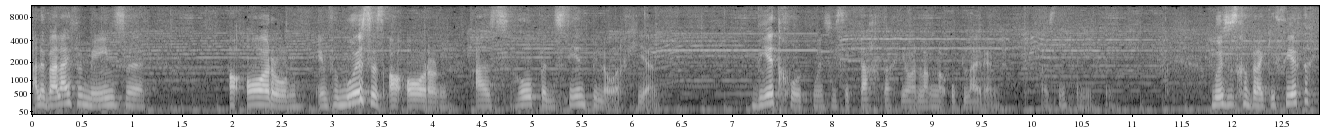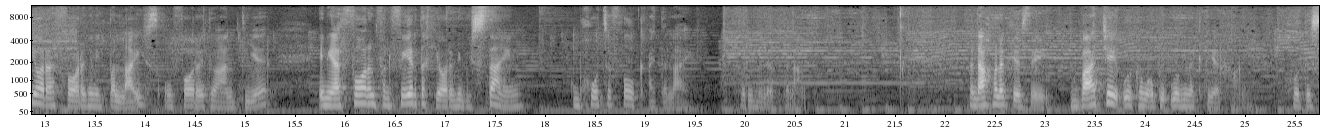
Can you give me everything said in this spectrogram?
alhoewel hy vir mense Aaron en vir Moses Aaron as hulp en steunpilaar gee weet God Moses se 80 jaar lange opleiding was nie verniet nie. Moses gebruik die 40 jaar ervaring in die paleis om Farao te hanteer en die ervaring van 40 jaar in die woestyn om God se volk uit te lei tot die beloofde land. Vandag wil ek vir jou sê, wat jy ook al op die oomblik deurgaan, God is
